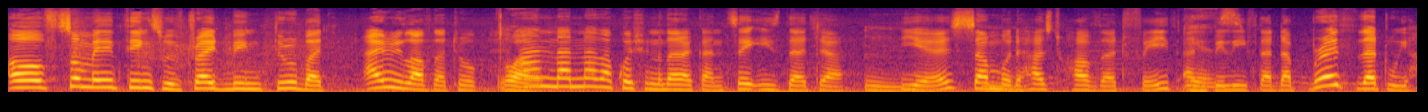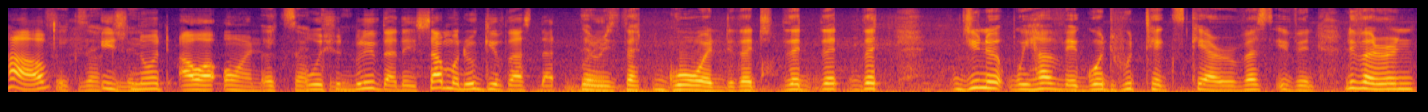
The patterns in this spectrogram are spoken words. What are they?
of so many things we've tried being through, but I really love that talk. Wow. And another question that I can say is that uh, yes, somebody has to have that faith and Mm. Yes. believe that the breath that we have is not our own. We should believe that there is somebody who gives us that. there breath. is that God that that that that you know we have a God who takes care of us even Liverent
